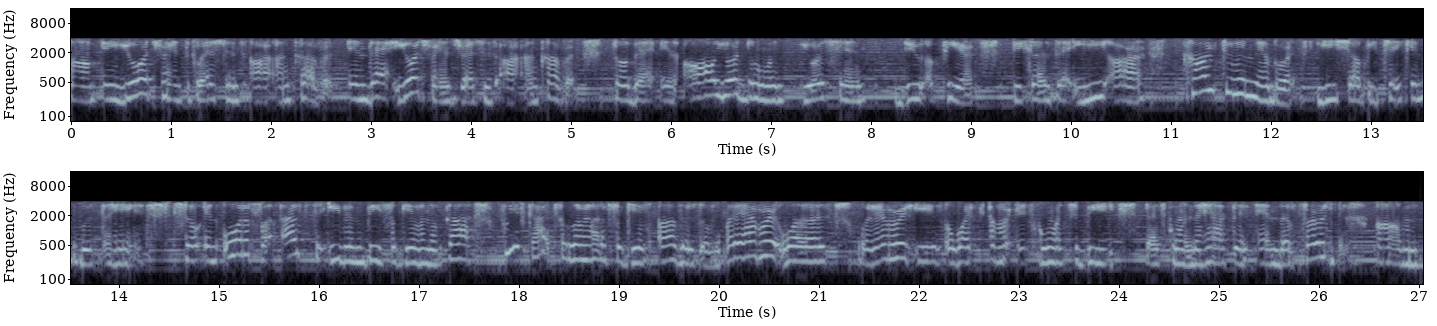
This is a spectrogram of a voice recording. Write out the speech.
Um, and your transgressions are uncovered. In that, your transgressions are uncovered. So that in all your doing, your sins do appear, because that ye are come to remembrance, ye shall be taken with the hand. So, in order for us to even be forgiven of God, we've got to learn how to forgive others of whatever it was, whatever it is, or whatever it's going to be that's going to happen. And the first um,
